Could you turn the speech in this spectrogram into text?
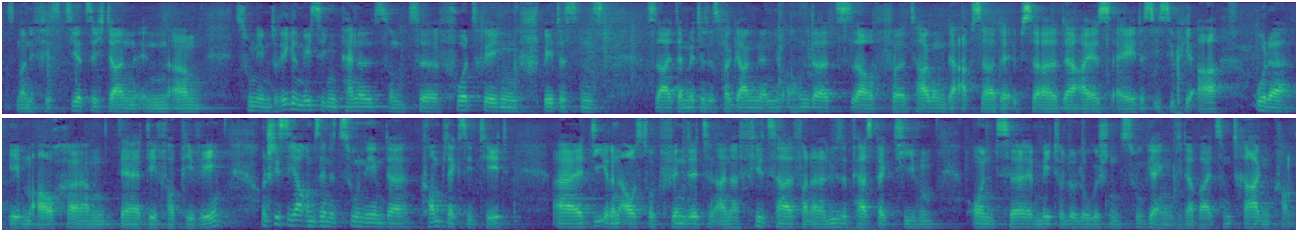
Das manifestiert sich dann in ähm, zunehmend regelmäßigen Panels und äh, Vorträgen spätestens seit der Mitte des vergangenen Jahrhunderts auf äh, Tagungen der APSA, der IPSA, der ISA, des ICPA oder eben auch ähm, der DVPW und schließlich auch im Sinne zunehmender Komplexität, äh, die ihren Ausdruck findet in einer Vielzahl von Analyseperspektiven und äh, methodologischen Zugängen, die dabei zum Tragen kommen.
